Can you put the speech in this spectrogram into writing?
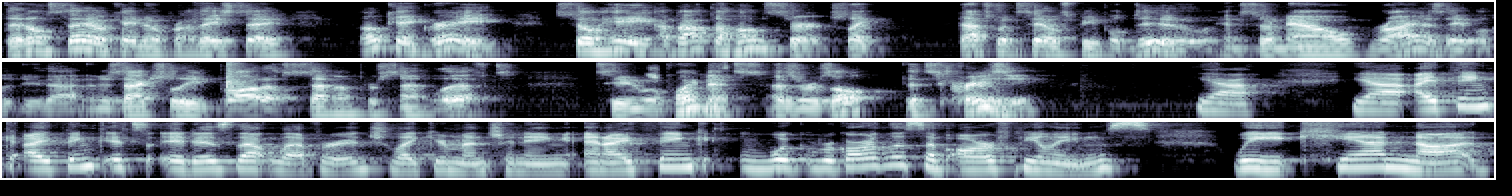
They don't say, okay, no problem. They say, okay, great. So hey, about the home search, like that's what salespeople do. And so now Raiya is able to do that. And it's actually brought a 7% lift to appointments as a result. It's crazy. Yeah. Yeah, I think I think it's it is that leverage like you're mentioning and I think w- regardless of our feelings, we cannot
